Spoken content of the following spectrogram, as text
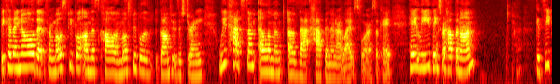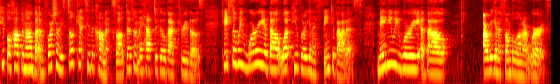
Because I know that for most people on this call and most people have gone through this journey, we've had some element of that happen in our lives for us, okay? Hey Lee, thanks for hopping on. Can see people hopping on, but unfortunately still can't see the comments, so I'll definitely have to go back through those. Okay, so we worry about what people are going to think about us. Maybe we worry about are we going to fumble on our words?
